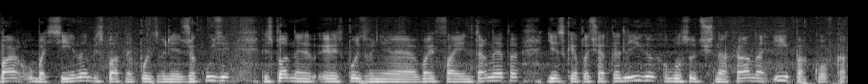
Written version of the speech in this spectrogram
бар у бассейна, бесплатное пользование джакузи, бесплатное использование Wi-Fi интернета, детская площадка для игр, круглосуточная охрана и парковка.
